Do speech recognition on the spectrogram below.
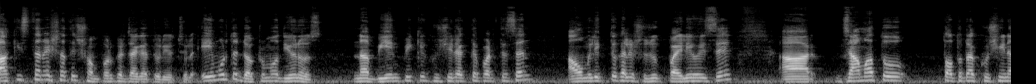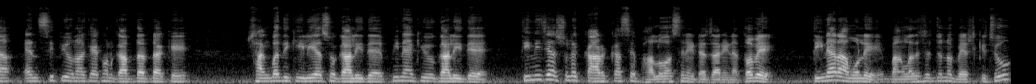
পাকিস্তানের সাথে সম্পর্কের জায়গা তৈরি হচ্ছিল। এই মুহূর্তে ডক্টর মোহাম্মদ ইউনুস না বিএনপিকে খুশি রাখতে পারতেছেন, আওয়ামী লীগ তো খালি সুযোগ পাইলে হয়েছে আর জামাতও ততটা খুশি না, এনসিপি ওনাকে এখন গাদ্দার ডাকে সাংবাদিক ইলিয়াসও গালি দেয়, পিনাকিও গালি দেয়। তিনি যে আসলে কার কাছে ভালো আছেন এটা জানি না। তবে তিনার আমলে বাংলাদেশের জন্য বেশ কিছু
